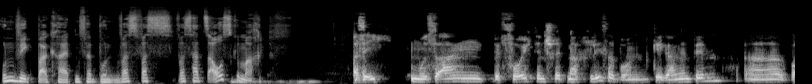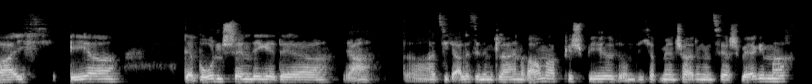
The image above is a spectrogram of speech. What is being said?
Unwägbarkeiten verbunden? Was, was, was hat's ausgemacht? Also ich muss sagen, bevor ich den Schritt nach Lissabon gegangen bin, äh, war ich eher der Bodenständige, der, ja, da hat sich alles in einem kleinen Raum abgespielt und ich habe mir Entscheidungen sehr schwer gemacht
